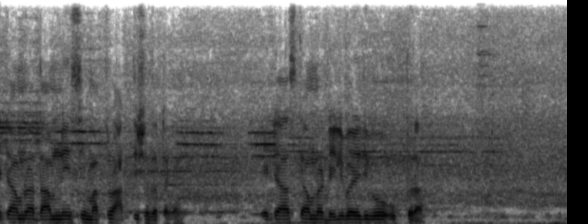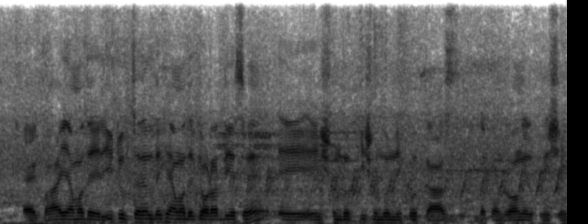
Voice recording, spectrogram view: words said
এটা আমরা দাম নিয়েছি মাত্র আটত্রিশ হাজার টাকা। এটা আজকে আমরা ডেলিভারি দিব উত্তরা। এক ভাই আমাদের ইউটিউব চ্যানেল দেখে আমাদেরকে অর্ডার দিয়েছে। এই এই সুন্দর, কি সুন্দর নিখুঁত কাজ। দেখেন রঙের ফিনিশিং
